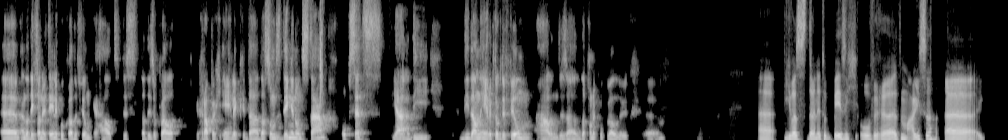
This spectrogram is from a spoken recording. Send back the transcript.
Uh, en dat heeft dan uiteindelijk ook wel de film gehaald. Dus dat is ook wel grappig eigenlijk, dat, dat soms dingen ontstaan op sets ja, die, die dan eigenlijk toch de film halen. Dus dat, dat vond ik ook wel leuk. Um, uh, je was daarnet ook bezig over uh, het magische. Ik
